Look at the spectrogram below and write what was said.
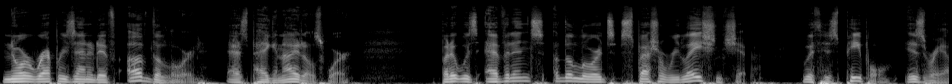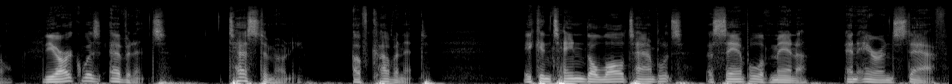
nor representative of the Lord, as pagan idols were, but it was evidence of the Lord's special relationship with his people, Israel. The Ark was evidence, testimony of covenant. It contained the law tablets, a sample of manna, and Aaron's staff.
